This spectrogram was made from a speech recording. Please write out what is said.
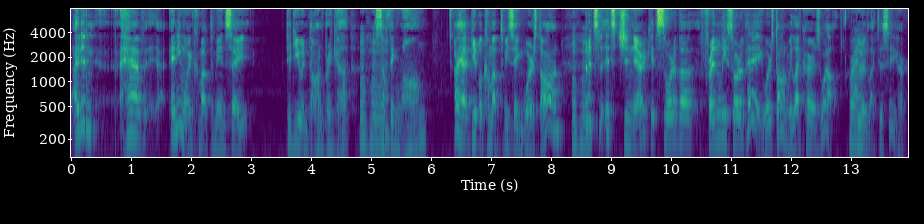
I didn't have anyone come up to me and say, "Did you and Dawn break up? Mm-hmm. Is something wrong?" I had people come up to me saying, "Where's Dawn?" Mm-hmm. But it's it's generic. It's sort of a friendly sort of, "Hey, where's Dawn? We like her as well. Right. We would like to see her."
